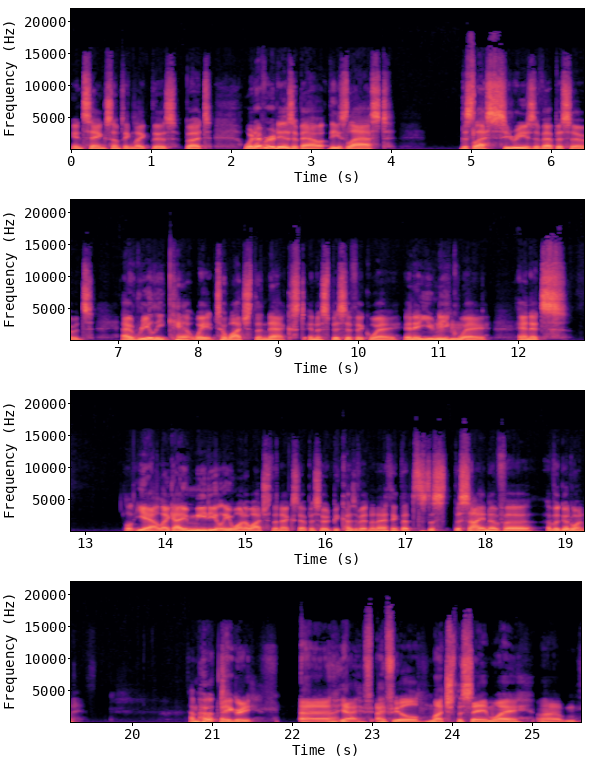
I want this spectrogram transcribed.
in saying something like this, but whatever it is about these last this last series of episodes, I really can't wait to watch the next in a specific way, in a unique Mhm. way. And it's yeah, like I immediately want to watch the next episode because of it, and I think that's the, the sign of a of a good one. I'm hooked. I agree. Uh, yeah, I f- I feel much the same way. Um,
